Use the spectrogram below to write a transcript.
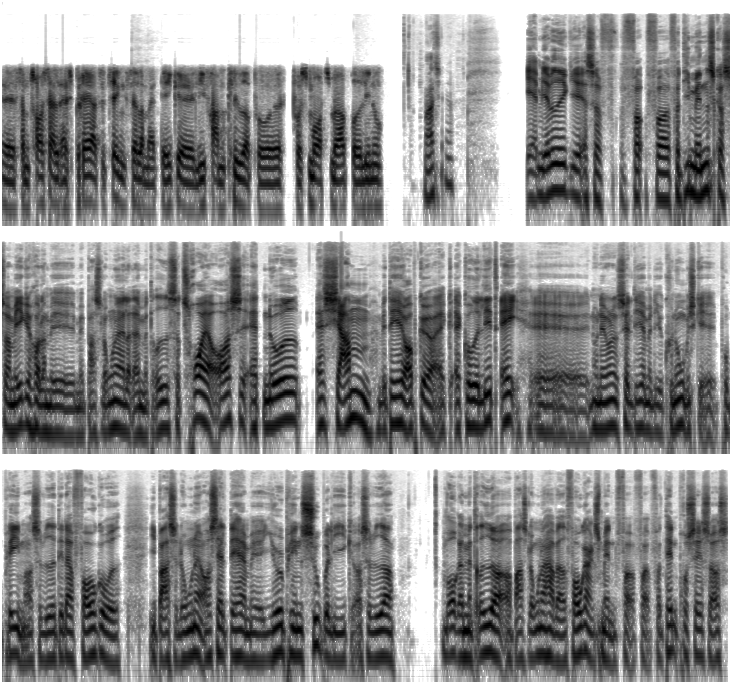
øh, som trods alt aspirerer til ting, selvom at det ikke øh, ligefrem klider på, øh, på smort smørbrød lige nu. Martin, ja. Jamen, jeg ved ikke, altså for, for, for de mennesker, som ikke holder med, med Barcelona eller Real Madrid, så tror jeg også, at noget af charmen ved det her opgør er, er gået lidt af. Øh, nu nævner du selv det her med de økonomiske problemer osv., det der er foregået i Barcelona, også alt det her med European Super League osv., hvor Real Madrid og Barcelona har været forgangsmænd for, for, for den proces også.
